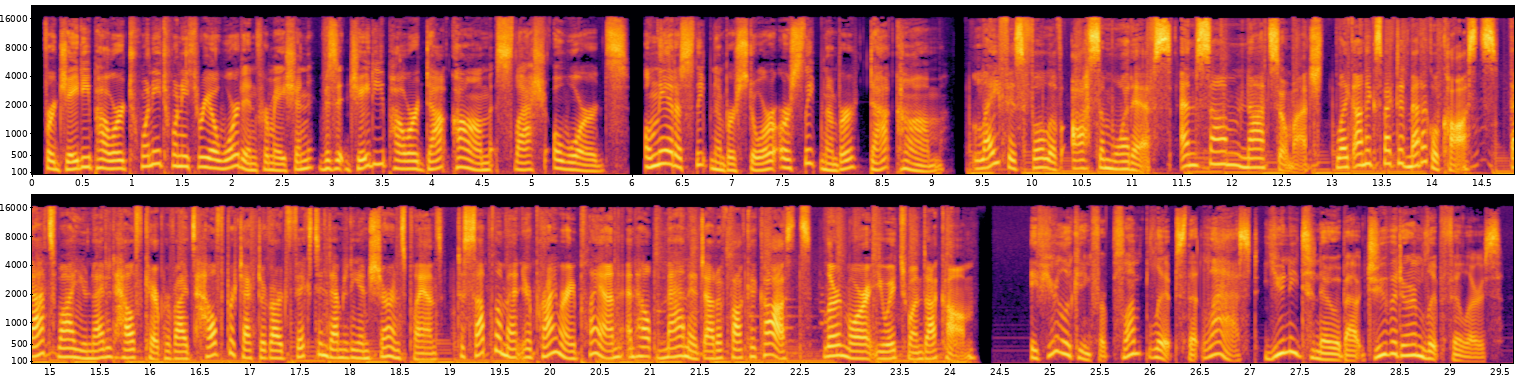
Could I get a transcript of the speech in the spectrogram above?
For JD Power 2023 award information, visit jdpower.com/awards. Only at a Sleep Number store or sleepnumber.com. Life is full of awesome what ifs and some not so much, like unexpected medical costs. That's why United Healthcare provides Health Protector Guard fixed indemnity insurance plans to supplement your primary plan and help manage out-of-pocket costs. Learn more at uh1.com. If you're looking for plump lips that last, you need to know about Juvederm lip fillers.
